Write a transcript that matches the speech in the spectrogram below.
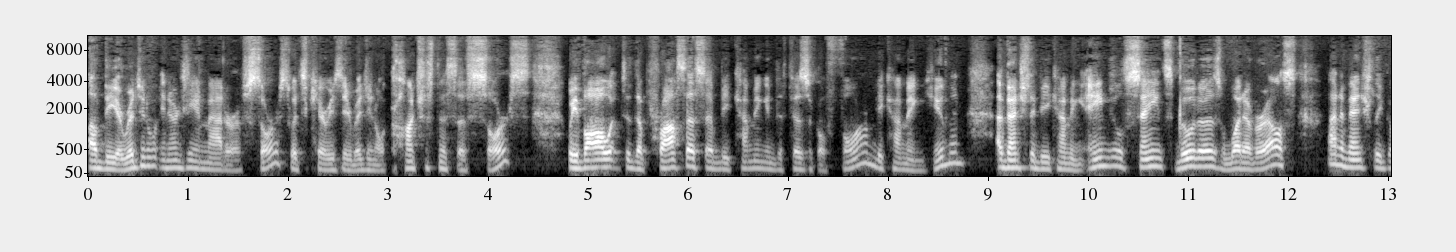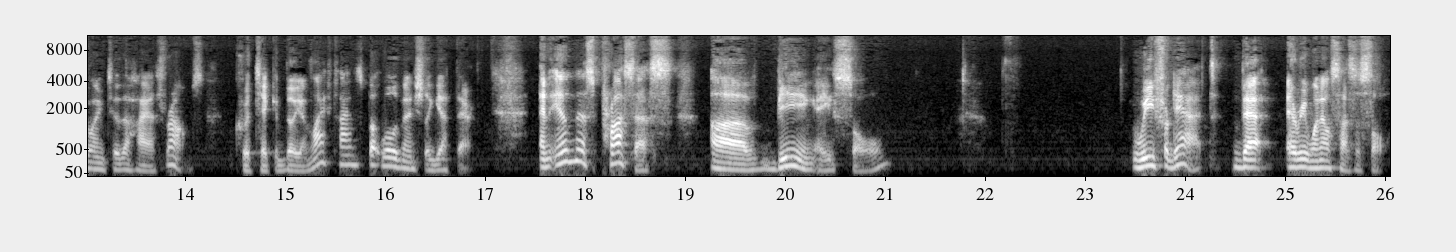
of the original energy and matter of source which carries the original consciousness of source. We've all went through the process of becoming into physical form becoming human eventually becoming angels saints buddhas whatever else and eventually going to the highest realms. Could take a billion lifetimes but we'll eventually get there. And in this process of being a soul we forget that everyone else has a soul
